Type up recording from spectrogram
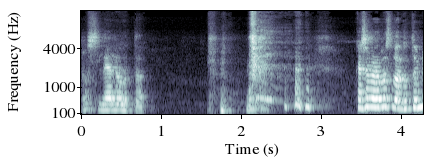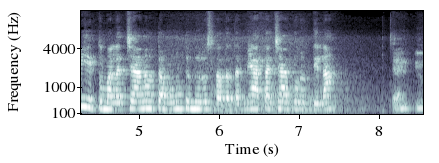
रुसलेलं होतं. कशामुळे रुसला होता? तुम्ही तुम्हाला चहा नव्हता म्हणून तुम्ही रुसला होता तर मी आता चहा करून दिला. थँक्यू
